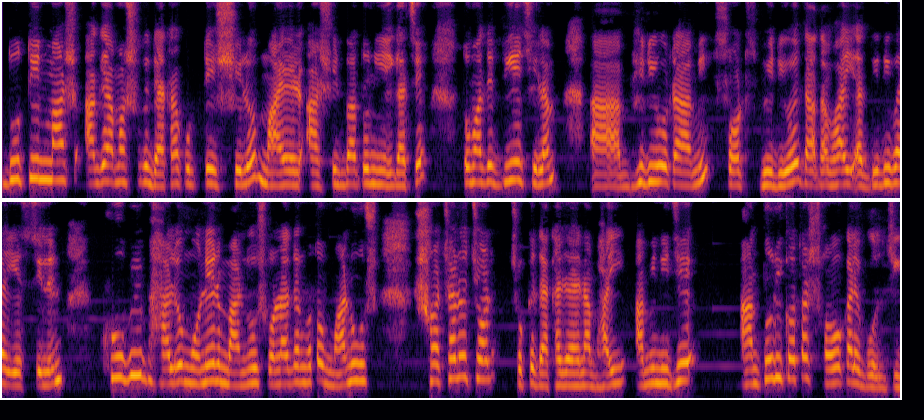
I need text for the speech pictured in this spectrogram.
দু তিন মাস আগে আমার সাথে দেখা করতে এসেছিল, মায়ের আশীর্বাদও নিয়ে গেছে। তোমাদের দিয়েছিলাম ভিডিওটা আমি, শর্টস ভিডিও। দাদা ভাই আর দিদি ভাই এসেছিলেন। খুবই ভালো মনের মানুষ, ওনাদের মতো মানুষ। সচরাচর চোখে দেখা যায় না ভাই। আমি নিজে আন্তরিকতা সহকারে বলছি।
